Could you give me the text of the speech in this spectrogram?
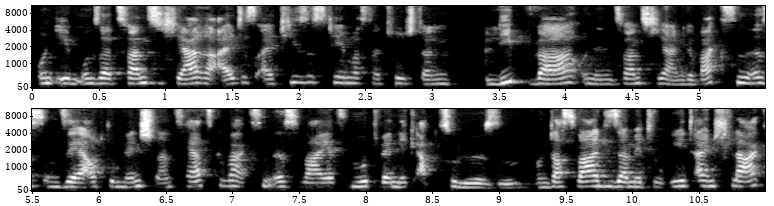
Und eben unser 20 Jahre altes IT-System, was natürlich dann beliebt war und in den 20 Jahren gewachsen ist und sehr auch den Menschen ans Herz gewachsen ist, war jetzt notwendig abzulösen. Und das war dieser Meteoriteinschlag,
